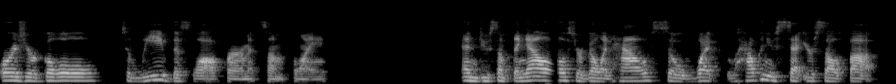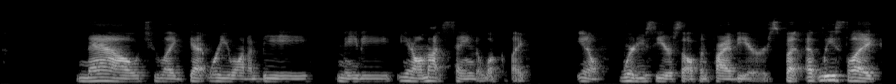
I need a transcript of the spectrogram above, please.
Or is your goal to leave this law firm at some point and do something else or go in house? So what how can you set yourself up now to like get where you want to be? Maybe, you know, I'm not saying to look like, you know, where do you see yourself in 5 years, but at least like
